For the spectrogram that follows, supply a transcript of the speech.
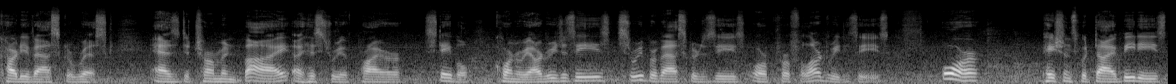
cardiovascular risk, as determined by a history of prior stable coronary artery disease, cerebrovascular disease, or peripheral artery disease, or patients with diabetes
